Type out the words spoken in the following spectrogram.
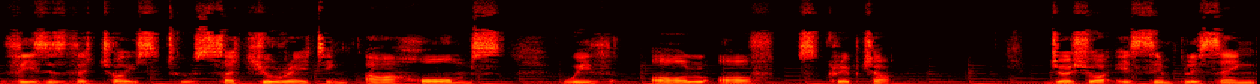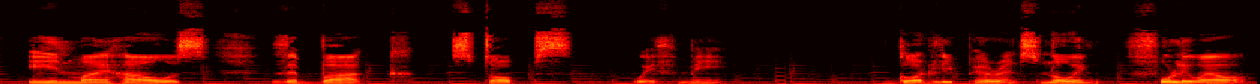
This is the choice to saturating our homes with all of scripture. Joshua is simply saying, in my house, the buck stops with me. Godly parents knowing fully well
